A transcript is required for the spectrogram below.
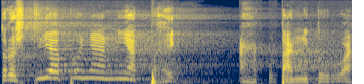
terus dia punya niat baik, aku tangi turuah,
